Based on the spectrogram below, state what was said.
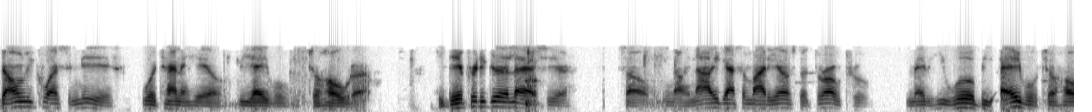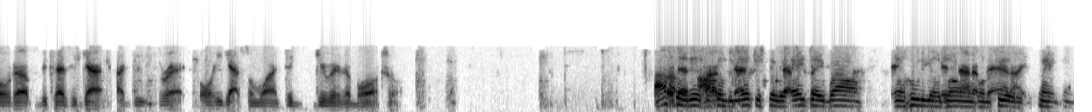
The only question is, would Tannehill be able to hold up? He did pretty good last year. So, you know, now he got somebody else to throw to. Maybe he will be able to hold up because he got a deep threat or he got someone to get rid of the ball to. I'll say this: it's going to be interesting with AJ Brown and Julio Jones on the field at the same time.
